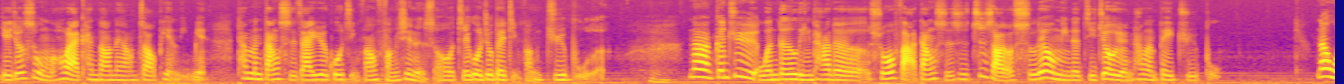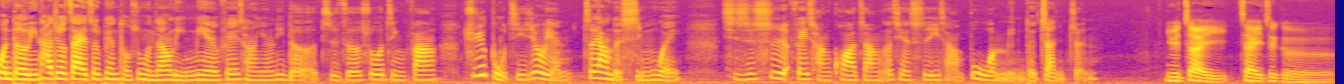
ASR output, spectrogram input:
也就是我们后来看到那张照片里面，他们当时在越过警方防线的时候，结果就被警方拘捕了。那根据文德林他的说法，当时是至少有十六名的急救员他们被拘捕。那文德林他就在这篇投诉文章里面非常严厉的指责说，警方拘捕急救员这样的行为，其实是非常夸张，而且是一场不文明的战争。因为在在这个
